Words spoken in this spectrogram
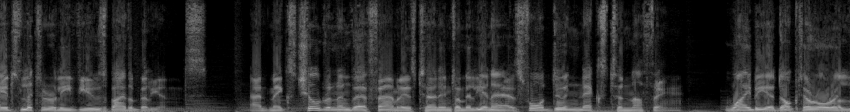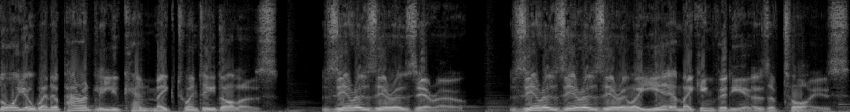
It's literally views by the billions. And makes children and their families turn into millionaires for doing next to nothing. Why be a doctor or a lawyer when apparently you can make $20? 000. 000 a year making videos of toys.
